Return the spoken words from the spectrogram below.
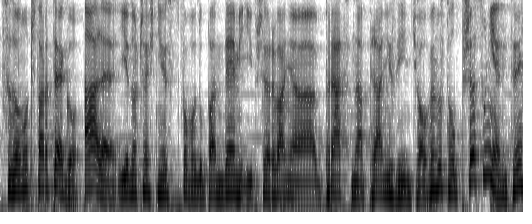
sezonu czwartego, ale jednocześnie z powodu pandemii i przerwania prac na planie zdjęciowym został przesunięty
